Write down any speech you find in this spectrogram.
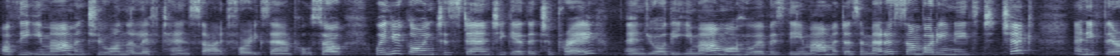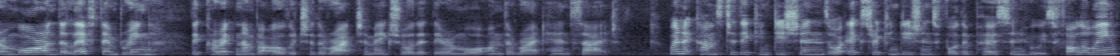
of the Imam and two on the left hand side, for example. So when you're going to stand together to pray, and you're the Imam or whoever's the Imam, it doesn't matter, somebody needs to check. And if there are more on the left, then bring the correct number over to the right to make sure that there are more on the right hand side. When it comes to the conditions or extra conditions for the person who is following,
